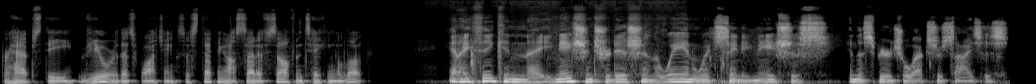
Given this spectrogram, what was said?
perhaps the viewer that's watching. So stepping outside of self and taking a look. And I think in the Ignatian tradition, the way in which St. Ignatius in the spiritual exercises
